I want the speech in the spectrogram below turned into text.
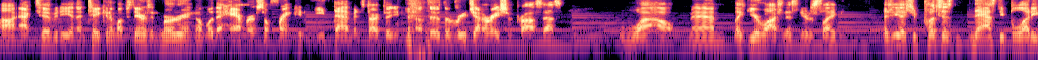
uh, activity and then taking them upstairs and murdering them with a hammer so Frank can eat them and start to, you know, the, the regeneration process. Wow, man. Like you're watching this and you're just like, she, she puts his nasty bloody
